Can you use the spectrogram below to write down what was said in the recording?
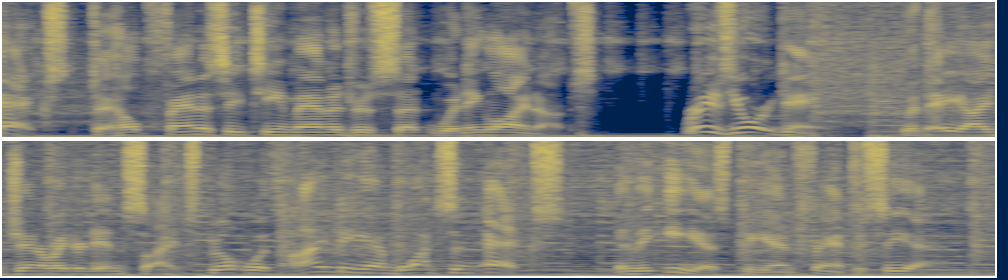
X to help fantasy team managers set winning lineups. Raise your game with AI generated insights built with IBM Watson X in the ESPN Fantasy app.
